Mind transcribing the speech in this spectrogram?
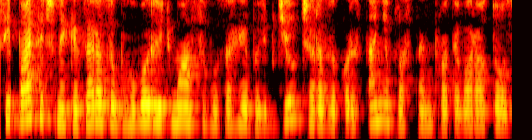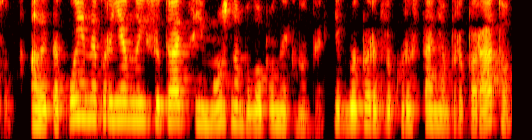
Всі пасічники зараз обговорюють масову загибель бджіл через використання пластин проти вароатозу, але такої неприємної ситуації можна було б уникнути, якби перед використанням препарату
